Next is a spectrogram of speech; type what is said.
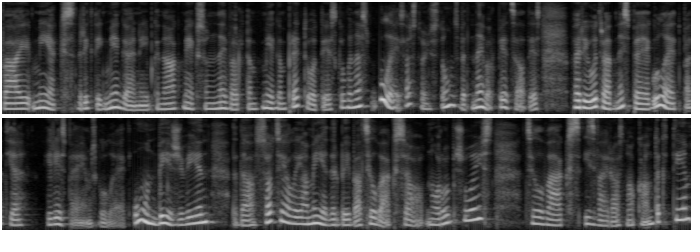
Vai miegs, rīktīgi miegainība, ka nāk miegs un nevaru tam miegam pretoties. Kaut gan esmu gulējis astoņas stundas, bet nevaru piecelties. Vai arī otrādi nespēju gulēt, pat ja ir iespējams gulēt. Un bieži vien tādā sociālajā miedarbībā cilvēks norobežojas, cilvēks izvairās no kontaktiem,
